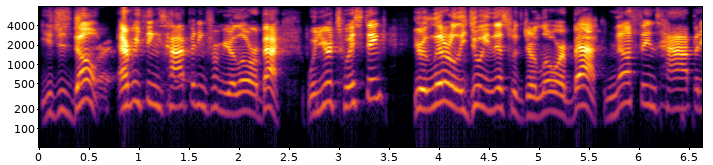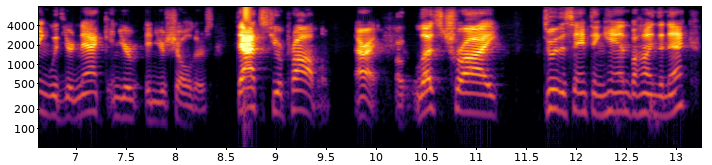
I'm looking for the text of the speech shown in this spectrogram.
You just don't. Right. Everything's happening from your lower back. When you're twisting, you're literally doing this with your lower back. Nothing's happening with your neck and your and your shoulders. That's your problem. All right. Okay. Let's try do the same thing hand behind the neck.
